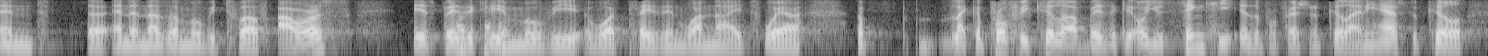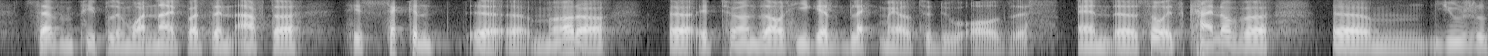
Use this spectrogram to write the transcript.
and uh, and another movie, Twelve Hours is basically Okay. a movie what plays in one night where a, like a profi killer basically or you think he is a professional killer and he has to kill seven people in one night but then after his second uh, uh, murder uh, it turns out he gets blackmailed to do all this and uh, so it's kind of a um, usual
